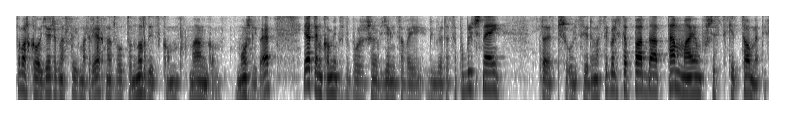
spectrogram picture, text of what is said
Tomasz Kołodziejczak na swoich materiałach nazwał to nordycką mangą. Możliwe. Ja ten komiks wypożyczyłem w dzielnicowej bibliotece publicznej. To jest przy ulicy 11 listopada. Tam mają wszystkie tomy tych,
